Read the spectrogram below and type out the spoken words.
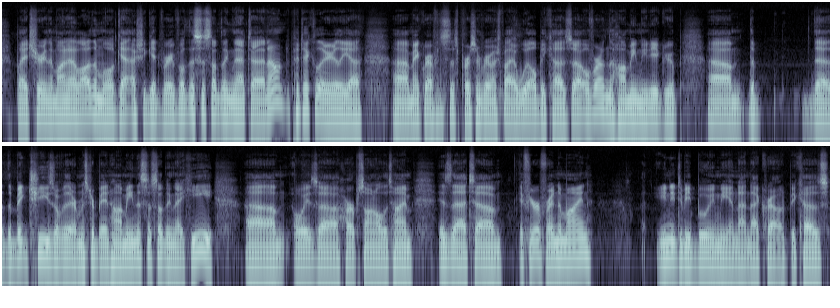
by cheering them on. And a lot of them will get actually get very vocal. This is something that uh, and I don't particularly uh, uh, make reference to this person very much, but I will because uh, over on the Humming Media Group, um, the the the big cheese over there, Mr. Ben Hameen. This is something that he um, always uh, harps on all the time. Is that um, if you're a friend of mine, you need to be booing me in that crowd because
